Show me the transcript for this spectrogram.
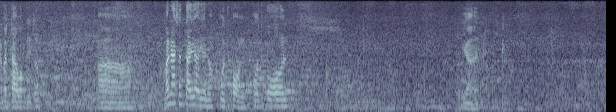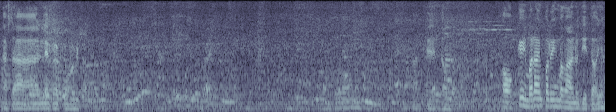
ano bang tawag dito? Ah manasan tayo ayun no? Food hall. Food hall yan. Nasa 4 at eto. Okay marami pa rin mga ano dito. Ayun,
